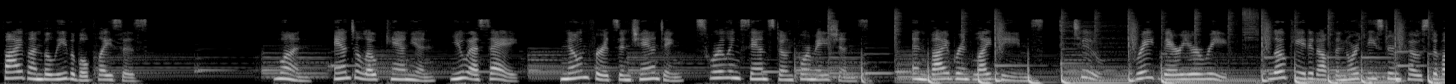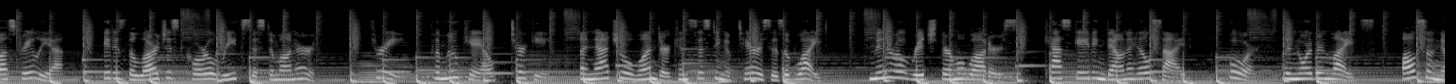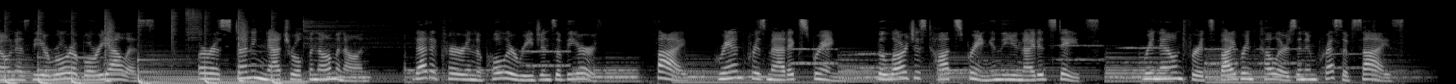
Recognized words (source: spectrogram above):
5 Unbelievable Places 1. Antelope Canyon, USA. Known for its enchanting, swirling sandstone formations and vibrant light beams. 2. Great Barrier Reef. Located off the northeastern coast of Australia. It is the largest coral reef system on Earth. 3. Pamukkale, Turkey. A natural wonder consisting of terraces of white, mineral-rich thermal waters, cascading down a hillside. 4. The Northern Lights, also known as the Aurora Borealis, are a stunning natural phenomenon that occur in the polar regions of the Earth. 5. Grand Prismatic Spring, the largest hot spring in the United States, renowned for its vibrant colors and impressive size.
